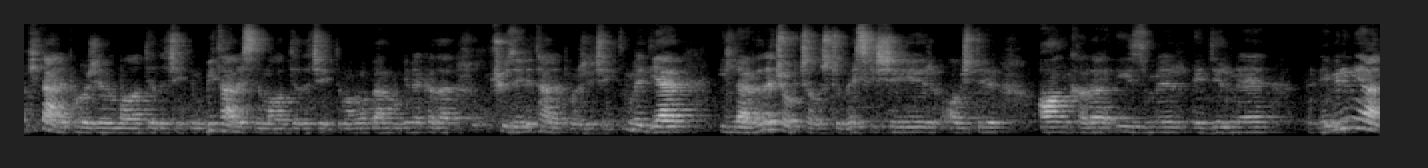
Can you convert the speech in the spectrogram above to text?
iki tane projemi Malatya'da çektim. Bir tanesini Malatya'da çektim ama ben bugüne kadar 250 tane proje çektim ve diğer illerde de çok çalıştım. Eskişehir, işte Ankara, İzmir, Edirne, ne bileyim yani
